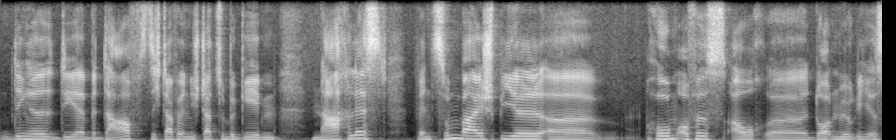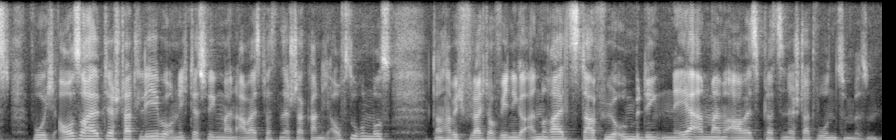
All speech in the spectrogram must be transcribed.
Dinge der Bedarf, sich dafür in die Stadt zu begeben, nachlässt. Wenn zum Beispiel äh, Homeoffice auch äh, dort möglich ist, wo ich außerhalb der Stadt lebe und ich deswegen meinen Arbeitsplatz in der Stadt gar nicht aufsuchen muss, dann habe ich vielleicht auch weniger Anreiz dafür, unbedingt näher an meinem Arbeitsplatz in der Stadt wohnen zu müssen.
